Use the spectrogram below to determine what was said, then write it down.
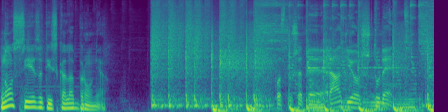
Nos si je zatiskala bronja. Poslušate Radio Student.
